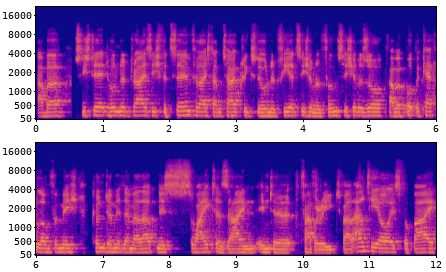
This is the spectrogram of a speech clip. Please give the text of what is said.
aber sie steht 130 für 10, vielleicht am Tag kriegst du 140, 150 oder so. Aber Put the Kettle on für mich könnte mit dem Erlaubnis Zweiter sein in der Favorit, weil LTO ist vorbei.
